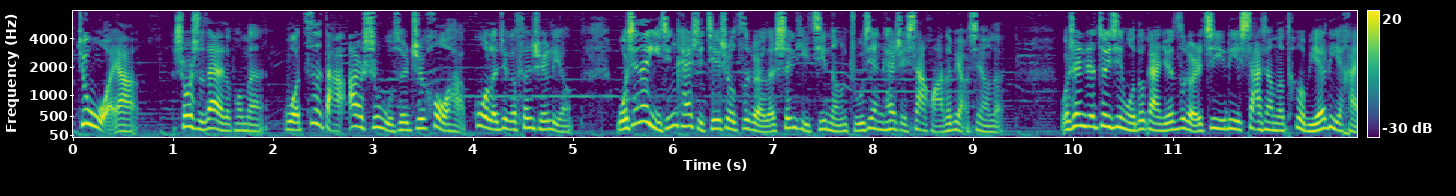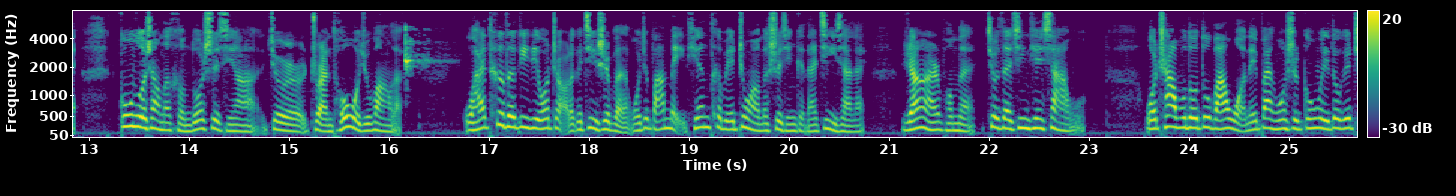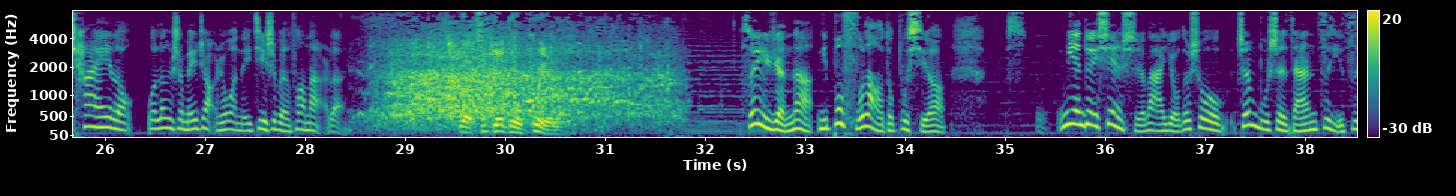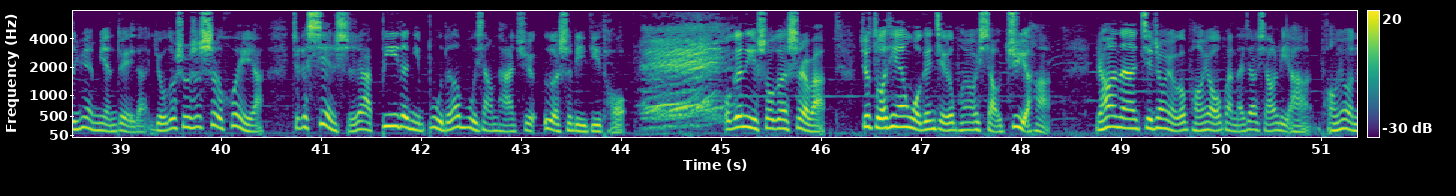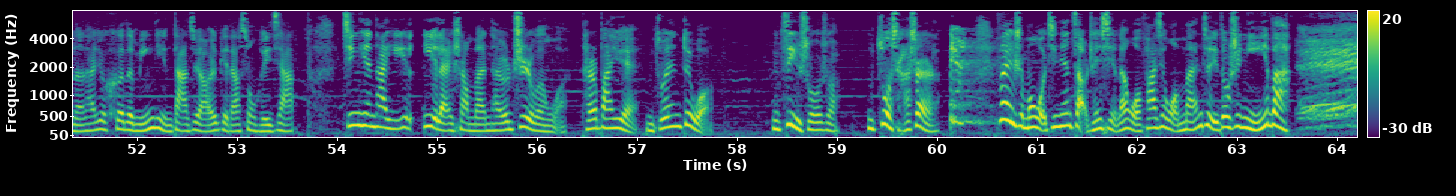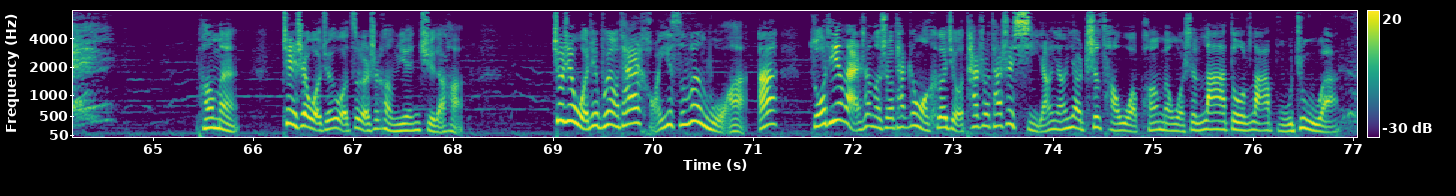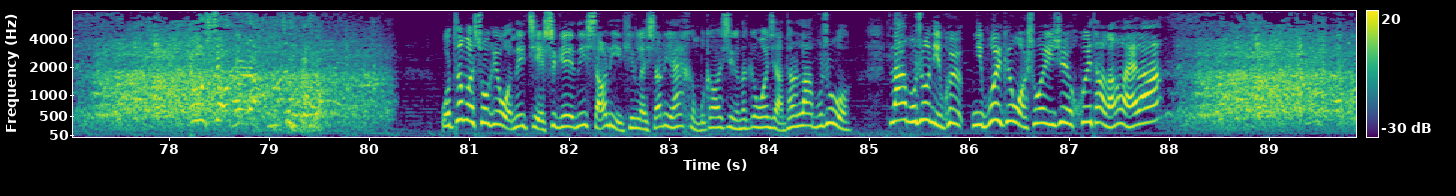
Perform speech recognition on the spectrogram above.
就我呀，说实在的，朋友们，我自打二十五岁之后哈，过了这个分水岭，我现在已经开始接受自个儿的身体机能逐渐开始下滑的表现了。我甚至最近我都感觉自个儿记忆力下降的特别厉害，工作上的很多事情啊，就是转头我就忘了。我还特特地地我找了个记事本，我就把每天特别重要的事情给它记下来。然而，朋友们，就在今天下午，我差不多都把我那办公室工位都给拆了，我愣是没找着我那记事本放哪儿了。我直接就跪了。所以人呐，你不服老都不行。面对现实吧，有的时候真不是咱自己自愿面对的，有的时候是社会呀，这个现实啊，逼得你不得不向他去恶势力低头。我跟你说个事儿吧，就昨天我跟几个朋友小聚哈，然后呢，其中有个朋友，我管他叫小李啊，朋友呢他就喝得酩酊大醉啊，我就给他送回家。今天他一一来上班，他就质问我，他说：“八月，你昨天对我，你自己说说，你做啥事儿了？为什么我今天早晨醒来，我发现我满嘴都是泥巴？”朋友们，这事儿我觉得我自个儿是很冤屈的哈。就是我这朋友他还好意思问我啊？昨天晚上的时候他跟我喝酒，他说他是喜羊羊要吃草，我朋友们我是拉都拉不住啊。给我消停点！我这么说给我那解释给那小李听了，小李还很不高兴，他跟我讲，他说拉不住，拉不住，你会你不会跟我说一句灰太狼来啦？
